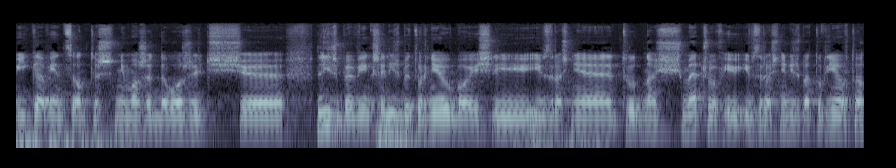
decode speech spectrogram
IGA, więc on też nie może dołożyć e, liczby, większej liczby turniejów, bo jeśli wzrośnie trudność meczów i, wzrośnie liczba turniejów, to,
